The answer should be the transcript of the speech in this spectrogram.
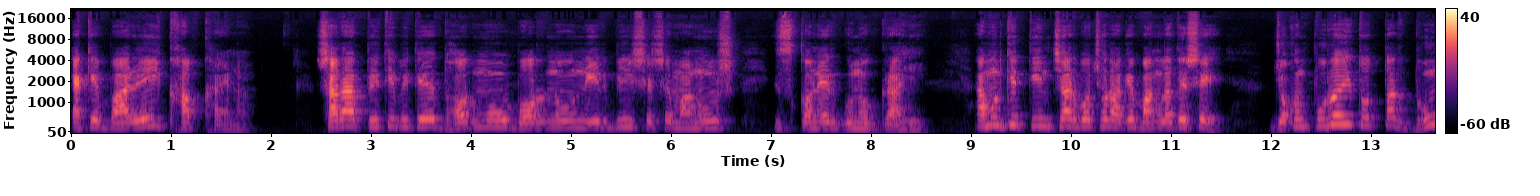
একেবারেই খাপ খায় না। সারা পৃথিবীতে ধর্ম, বর্ণ, নির্বিশেষে মানুষ ইস্কনের গুণগ্রাহী। এমনকি তিন চার বছর আগে বাংলাদেশে যখন পুরোহিত হত্যার ধুম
